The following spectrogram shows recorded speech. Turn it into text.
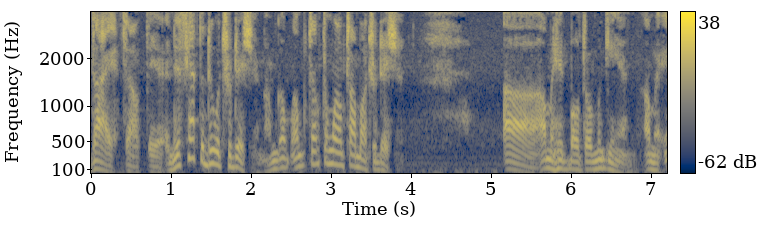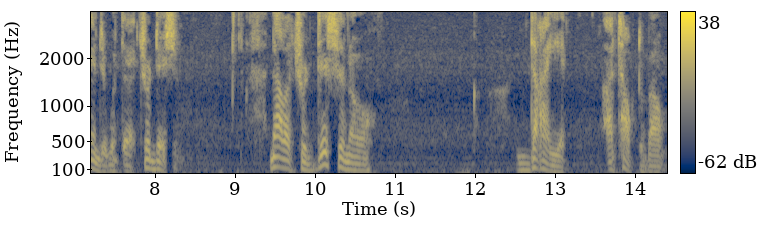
diets out there, and this has to do with tradition. I'm. I'm talking about tradition. Uh, I'm gonna hit both of them again. I'm gonna end it with that tradition. Now, the traditional diet I talked about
